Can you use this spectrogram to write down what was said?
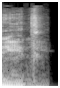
говорит.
